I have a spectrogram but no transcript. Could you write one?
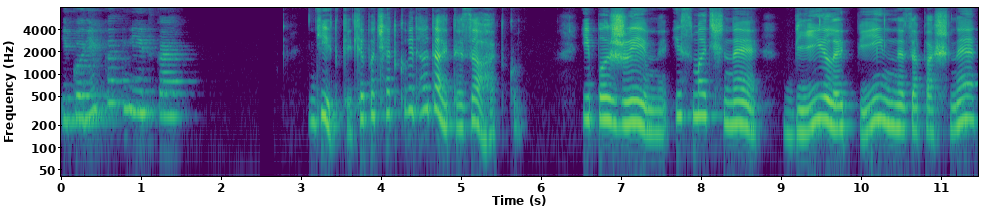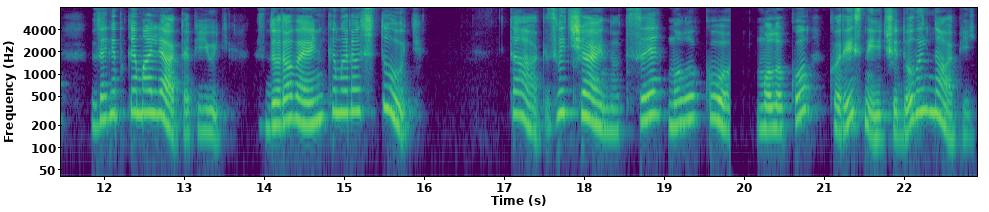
і корівка квітка. Дітки, для початку відгадайте загадку. І поживне, і смачне, біле, пінне, запашне, залюбки малята п'ють, здоровенькими ростуть. Так, звичайно, це молоко. Молоко корисний і чудовий напій.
